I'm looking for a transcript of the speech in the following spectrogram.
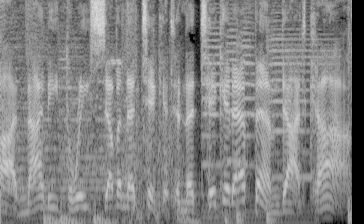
On 93.7 The Ticket and theticketfm.com.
